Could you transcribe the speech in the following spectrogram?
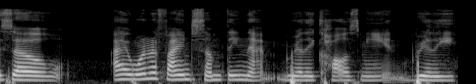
So, I want to find something that really calls me and really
